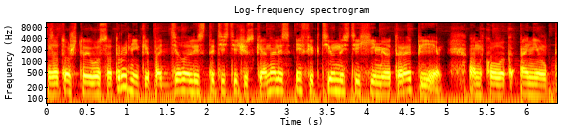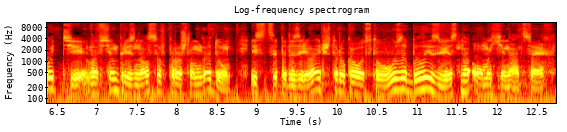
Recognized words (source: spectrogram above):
за то, что его сотрудники подделали статистический анализ эффективности химиотерапии. Онколог Анил Потти во всем признался в прошлом году. Истцы подозревают, что руководству вуза было известно о махинациях.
